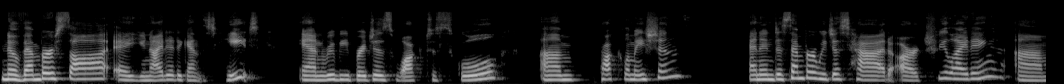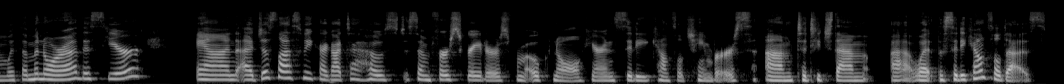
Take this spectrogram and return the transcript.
November saw a United Against Hate and Ruby Bridges Walk to School um, proclamations. And in December, we just had our tree lighting um, with a menorah this year. And uh, just last week, I got to host some first graders from Oak Knoll here in City Council chambers um, to teach them uh, what the City Council does.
